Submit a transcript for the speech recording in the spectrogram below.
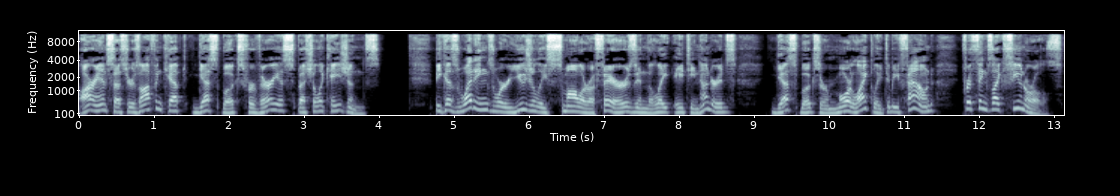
our ancestors often kept guest books for various special occasions. Because weddings were usually smaller affairs in the late 1800s, guest books are more likely to be found for things like funerals,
